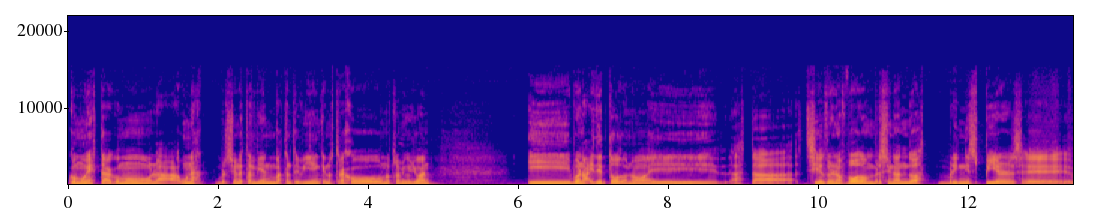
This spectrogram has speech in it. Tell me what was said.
como esta, como la, unas versiones también bastante bien que nos trajo nuestro amigo Joan. Y bueno, hay de todo, ¿no? Hay hasta Children of Bodom versionando a Britney Spears, eh,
